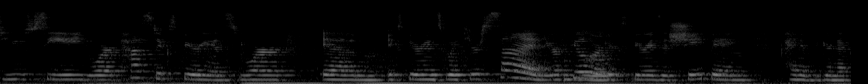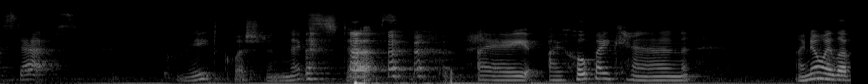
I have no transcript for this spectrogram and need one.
do you see your past experience, your um, experience with your son, your fieldwork mm-hmm. experience is shaping kind of your next steps? Great question. Next steps. I I hope I can. I know I love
